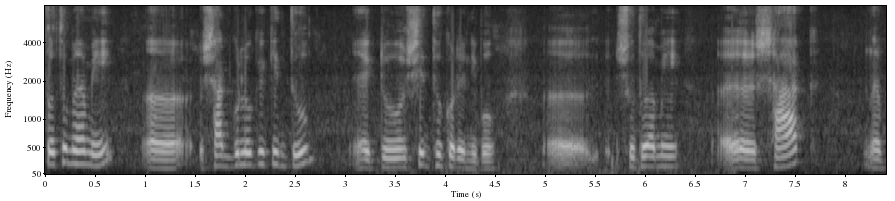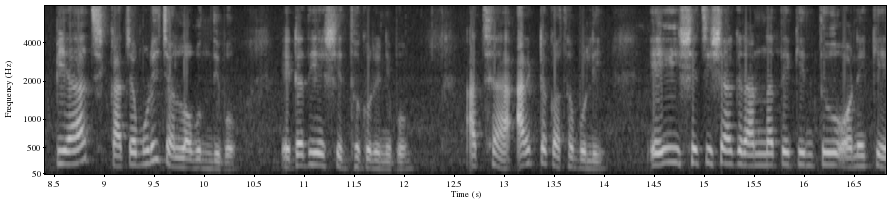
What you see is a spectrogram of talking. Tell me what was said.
প্রথমে আমি শাকগুলোকে কিন্তু একটু সিদ্ধ করে নিব। শুধু আমি শাক পেঁয়াজ, কাঁচামরিচ আর লবণ দিব। এটা দিয়ে সিদ্ধ করে নিব। আচ্ছা আরেকটা কথা বলি। এই সেচি শাক রান্নাতে কিন্তু অনেকে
